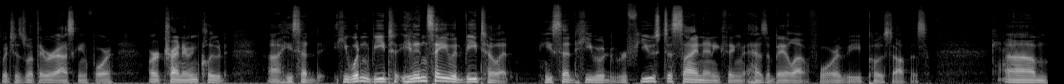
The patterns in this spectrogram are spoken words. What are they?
which is what they were asking for, or trying to include. Uh, he said he wouldn't veto, he didn't say he would veto it. He said he would refuse to sign anything that has a bailout for the post office. Okay. Um,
